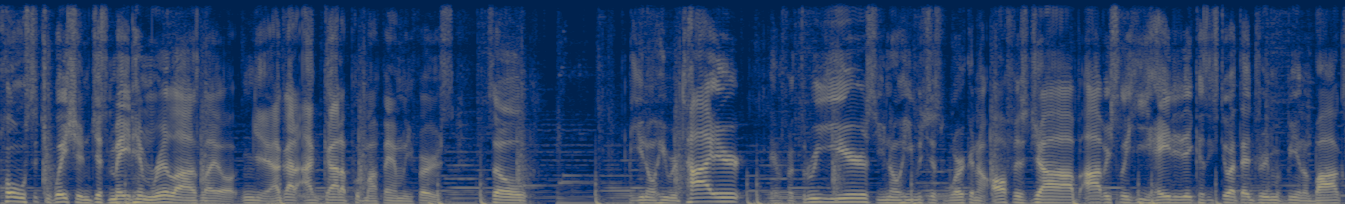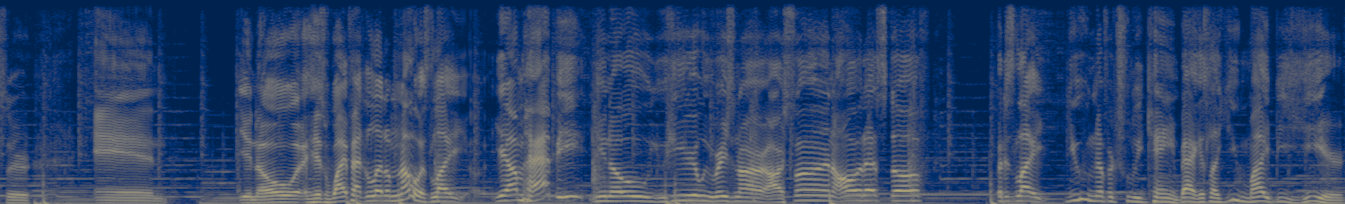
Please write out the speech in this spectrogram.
whole situation just made him realize like, oh, yeah, I got I gotta put my family first. So you know, he retired, and for three years, you know, he was just working an office job. Obviously, he hated it because he still had that dream of being a boxer. And, you know, his wife had to let him know. It's like, yeah, I'm happy. You know, you here, we raising our, our son, all of that stuff. But it's like, you never truly came back. It's like, you might be here,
